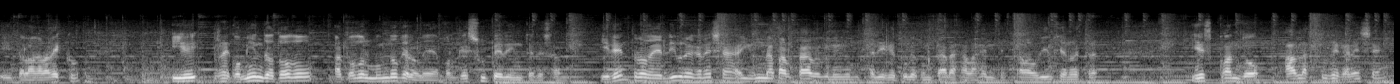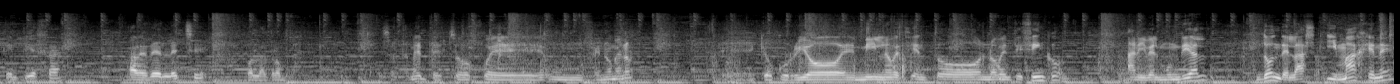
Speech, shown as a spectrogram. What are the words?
y te lo agradezco. Y recomiendo todo a todo el mundo que lo lea, porque es súper interesante. Y dentro del libro de Ganesha hay un apartado que me gustaría que tú le contaras a la gente, a la audiencia nuestra. Y es cuando hablas tú de Ganesha que empiezas a beber leche por la trompa. Exactamente, esto fue un fenómeno eh, que ocurrió en 1995 a nivel mundial, donde las imágenes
